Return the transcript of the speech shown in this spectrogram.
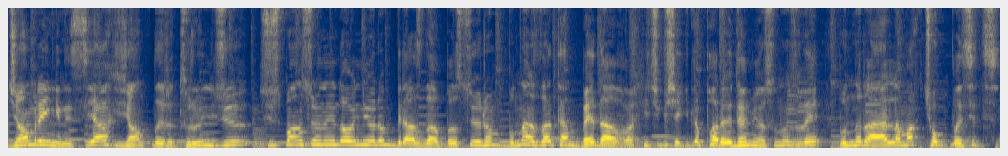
Cam rengini siyah, jantları turuncu. Süspansiyonunu da oynuyorum. Biraz daha basıyorum. Bunlar zaten bedava. Hiçbir şekilde para ödemiyorsunuz ve bunları ayarlamak çok basit.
